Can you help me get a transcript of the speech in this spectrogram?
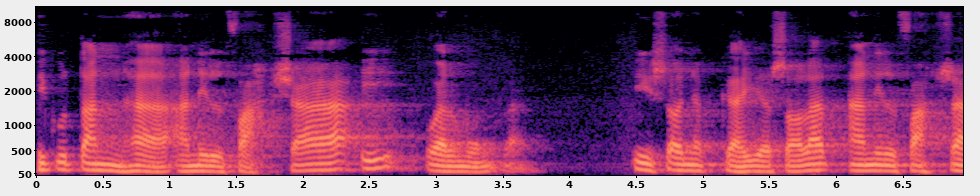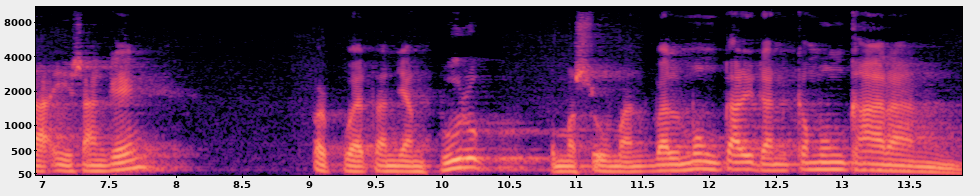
iku tanha anil fahsya'i wal munkar. Iso nyegah ya salat anil fahsya'i saking perbuatan yang buruk kemesuman wal mungkari dan kemungkaran.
